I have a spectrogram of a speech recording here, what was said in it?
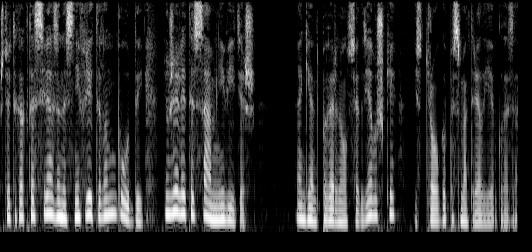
что это как-то связано с нефритовым Буддой. Неужели ты сам не видишь?» Агент повернулся к девушке и строго посмотрел ей в глаза.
